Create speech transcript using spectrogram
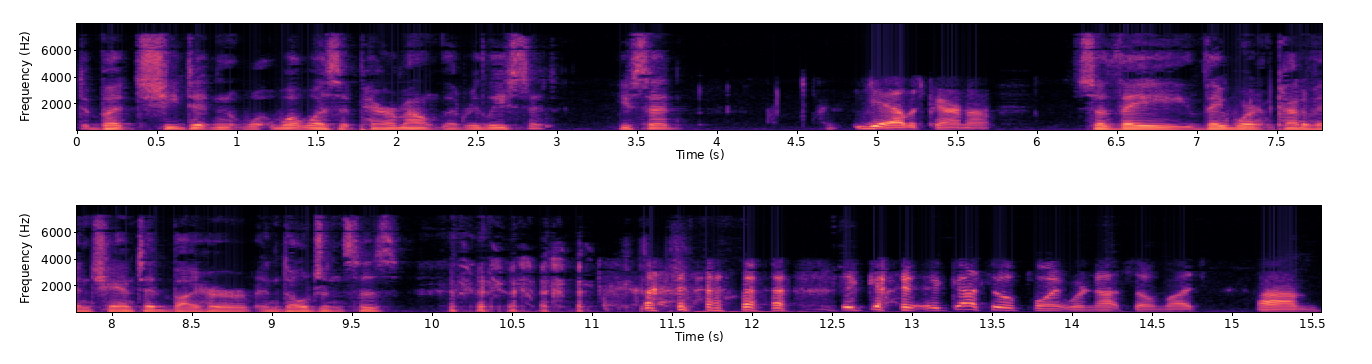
But she didn't. wh- What was it? Paramount that released it? You said. Yeah, it was Paramount. So they they weren't kind of enchanted by her indulgences. it got it got to a point where not so much. Um,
